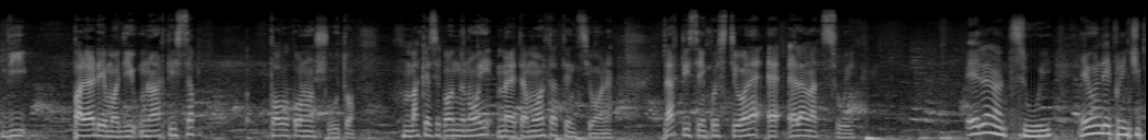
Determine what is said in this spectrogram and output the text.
vi parleremo di un artista poco conosciuto, ma che secondo noi merita molta attenzione. L'artista in questione è Ella Natsui. Ella Natsui è uno dei, princip-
